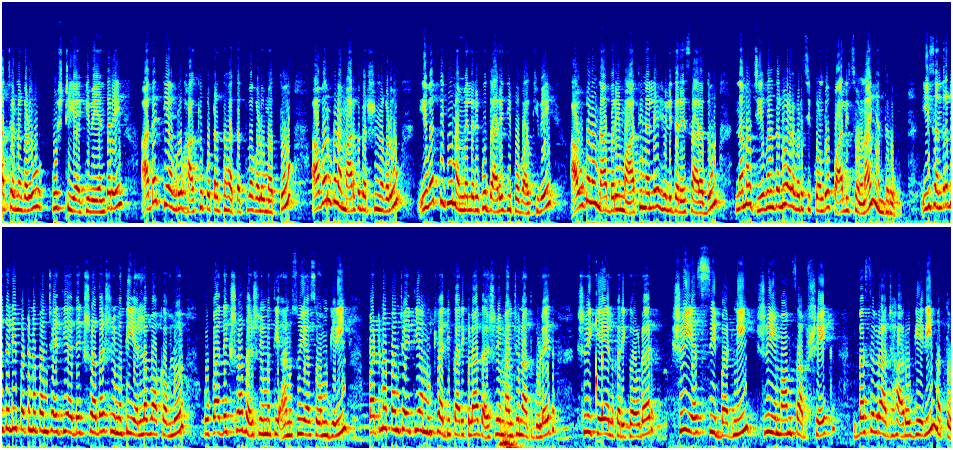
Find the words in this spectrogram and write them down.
ಆಚರಣೆಗಳು ಪುಷ್ಟಿಯಾಗಿವೆ ಎಂದರೆ ಅದಕ್ಕೆ ಅವರು ಹಾಕಿಕೊಟ್ಟಂತಹ ತತ್ವಗಳು ಮತ್ತು ಅವರುಗಳ ಮಾರ್ಗದರ್ಶನಗಳು ಇವತ್ತಿಗೂ ನಮ್ಮೆಲ್ಲರಿಗೂ ದಾರಿದೀಪವಾಗಿವೆ. ಅವುಗಳನ್ನು ಬರೀ ಮಾತಿನಲ್ಲೇ ಹೇಳಿದರೆ ಸಾಲದು. ನಮ್ಮ ಜೀವನದಲ್ಲೂ ಅಳವಡಿಸಿಕೊಂಡು ಪಾಲಿಸೋಣ ಎಂದರು. ಈ ಸಂದರ್ಭದಲ್ಲಿ ಪಟ್ಟಣ ಪಂಚಾಯಿತಿ ಅಧ್ಯಕ್ಷರಾದ ಶ್ರೀಮತಿ ಯಲ್ಲವ್ವ ಕವಲೂರ್ ಉಪಾಧ್ಯಕ್ಷರಾದ ಶ್ರೀಮತಿ ಅನಸೂಯ ಸೋಮಗಿರಿ, ಪಟ್ಟಣ ಪಂಚಾಯಿತಿಯ ಮುಖ್ಯ ಅಧಿಕಾರಿಗಳಾದ Shri Manjunath Guled, Shri KL Karigowdar, Shri S C Badni, Shri Imam Sab Sheikh, Basavaraj Harogeri ಮತ್ತು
